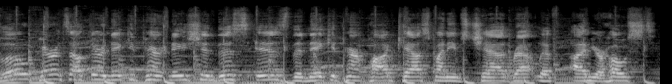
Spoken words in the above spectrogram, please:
Hello, parents out there, Naked Parent Nation. This is the Naked Parent Podcast. My name's Chad Ratliff. I'm your host.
